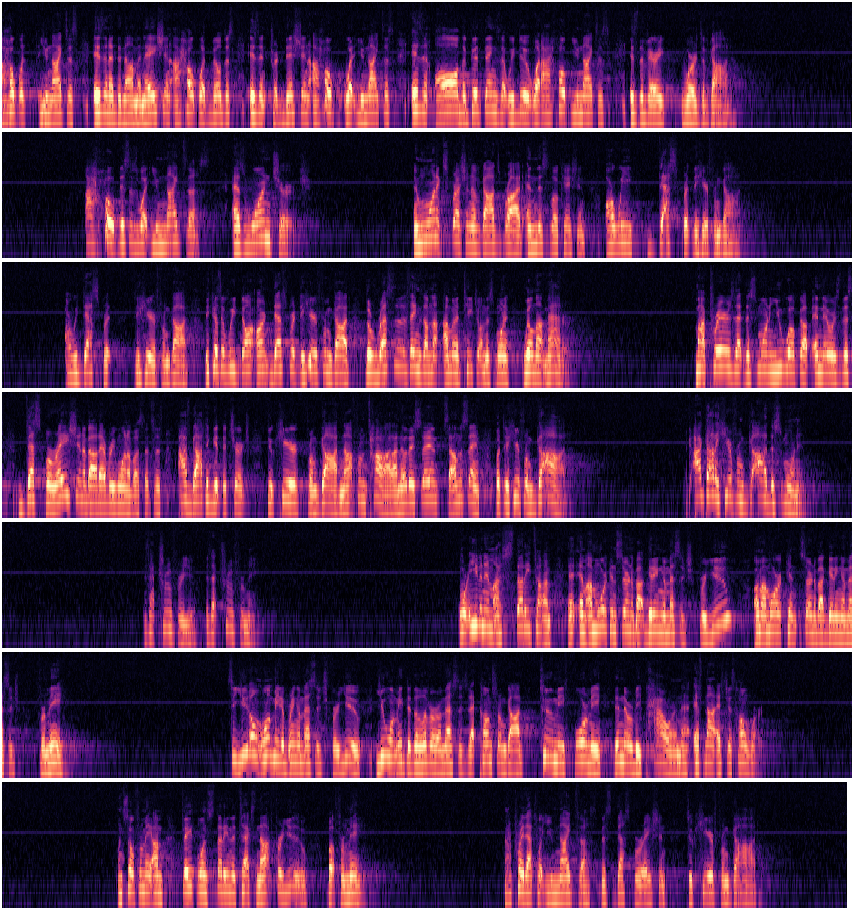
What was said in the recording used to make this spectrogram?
I hope what unites us isn't a denomination. I hope what builds us isn't tradition. I hope what unites us isn't all the good things that we do. What I hope unites us is the very words of God. I hope this is what unites us as one church and one expression of God's bride in this location. Are we desperate to hear from God? Are we desperate to hear from God? Because if we aren't desperate to hear from God, the rest of the things I'm, I'm going to teach on this morning will not matter. My prayer is that this morning you woke up and there was this desperation about every one of us that says, I've got to get to church to hear from God, not from Todd. I know they say, sound the same, but to hear from God. Like, I got to hear from God this morning. Is that true for you? Is that true for me? Or even in my study time, am I more concerned about getting a message for you or am I more concerned about getting a message for me? See, you don't want me to bring a message for you. You want me to deliver a message that comes from God to me, for me. Then there will be power in that. If not, it's just homework. And so for me, I'm faithful in studying the text, not for you, but for me. And I pray that's what unites us this desperation to hear from God.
